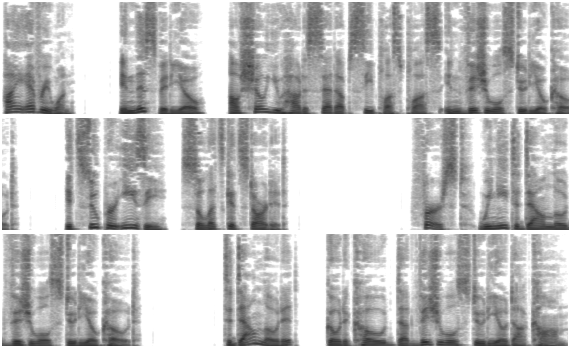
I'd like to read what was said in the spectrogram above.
Hi everyone! In this video, I'll show you how to set up C++ in Visual Studio Code. It's super easy, so let's get started. First, we need to download Visual Studio Code. To download it, go to code.visualstudio.com.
